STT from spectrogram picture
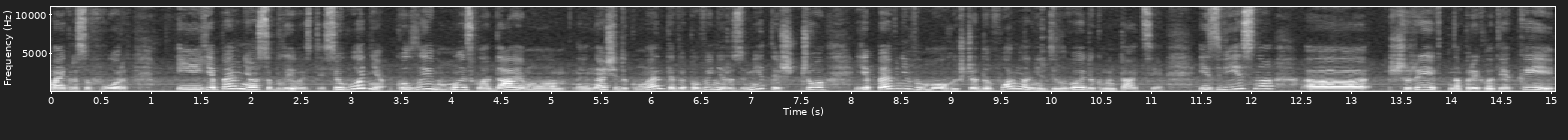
Microsoft Word. І є певні особливості. Сьогодні, коли ми складаємо е, наші документи, ви повинні розуміти, що є певні вимоги щодо оформлення ділової документації. І, звісно, е, шрифт, наприклад, який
